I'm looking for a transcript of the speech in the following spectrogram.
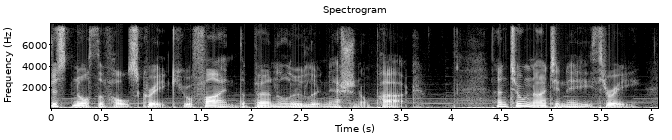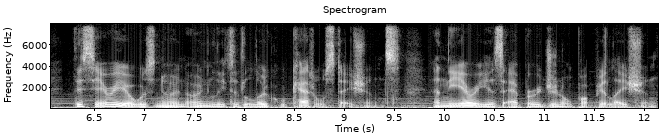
Just north of Halls Creek, you'll find the Purnululu National Park. Until 1983, this area was known only to the local cattle stations and the area's Aboriginal population.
